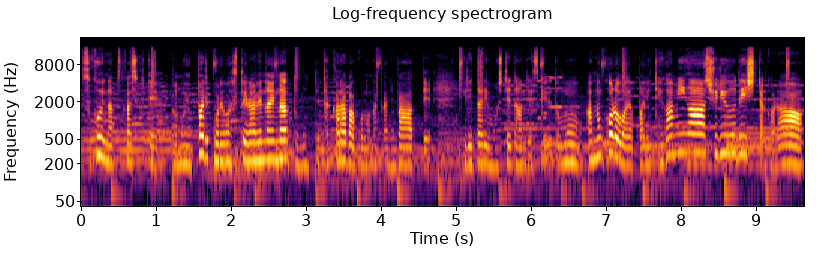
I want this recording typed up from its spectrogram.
すごい懐かしくてもうやっぱりこれは捨てられないなと思って宝箱の中にバーって入れたりもしてたんですけれどもあの頃はやっぱり手紙が主流でしたから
